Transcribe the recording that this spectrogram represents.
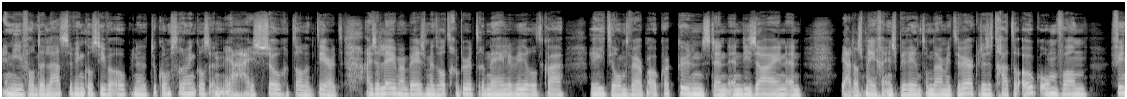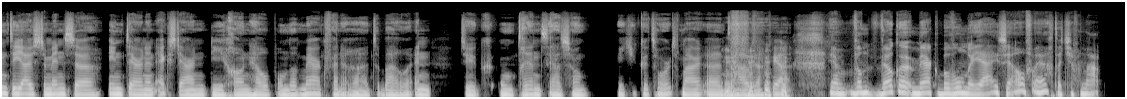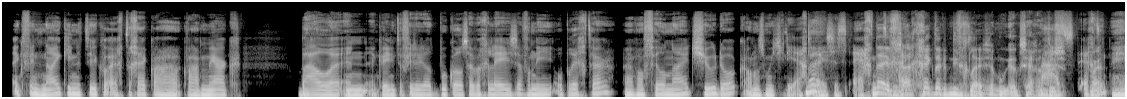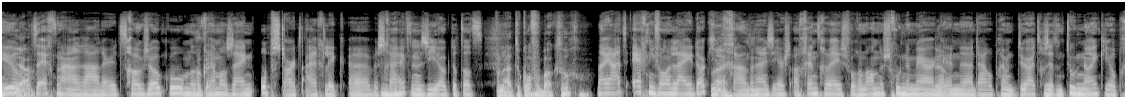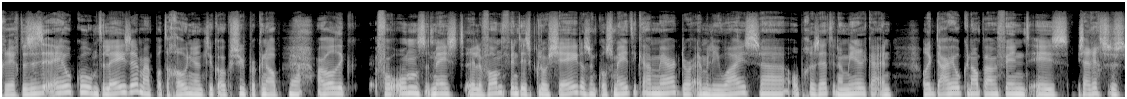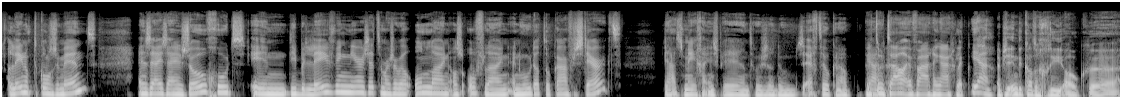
In ieder geval de laatste winkels die we openen, de toekomstige winkels. En ja, hij is zo getalenteerd. Hij is alleen maar bezig met wat gebeurt er in de hele wereld qua retailontwerp, maar ook qua kunst en, en design. En ja, dat is mega inspirerend om daarmee te werken. Dus het gaat er ook om van vind de juiste mensen, intern en extern, die gewoon helpen om dat merk verder uh, te bouwen. En natuurlijk omtrent, ja, zo'n beetje kut woord, maar uh, te houden. Ja. ja, want welke merken bewonder jij zelf echt? Dat je van nou. Ik vind Nike natuurlijk wel echt te gek qua, qua merk bouwen. En ik weet niet of jullie dat boek wel eens hebben gelezen van die oprichter uh, van Phil Knight, Shoe Dog. Anders moet je die echt nee. lezen. Het is echt nee, het is eigenlijk gek dat ik het niet gelezen heb, moet ik zeggen. Nou, dus, het is echt maar, een heel, ja. het is echt een aanrader. Het is gewoon zo cool omdat het helemaal zijn opstart eigenlijk uh, beschrijft. En dan zie je ook dat dat, Vanuit de kofferbak, toch? nou ja, het is echt niet van een leien dakje Nee. gegaan. En hij is eerst agent geweest voor een ander schoenenmerk Ja. en uh, daar op een gegeven moment de deur uitgezet en toen Nike opgericht. Dus het is heel cool om te lezen. Maar Patagonia natuurlijk ook super knap. Ja. Maar wat ik voor ons het meest relevant vind is Cloché. Dat is een cosmetica merk door Emily Wise uh, opgezet in Amerika. En wat ik daar heel knap aan vind is, zij richt zich dus alleen op de consument. En zij zijn zo goed in die beleving neerzetten, maar zowel online als offline en hoe dat elkaar versterkt. Ja, het is mega inspirerend hoe ze dat doen. Het is echt heel knap. De Ja, totaalervaring eigenlijk. ja. Heb je in de categorie ook uh,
